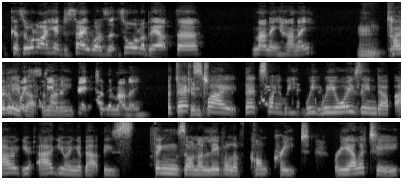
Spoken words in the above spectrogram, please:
because all I had to say was, "It's all about the money, honey." Mm. Totally about the money. Back to the money. But that's cont- why that's why we, we, we always end up argue, arguing about these things on a level of concrete reality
